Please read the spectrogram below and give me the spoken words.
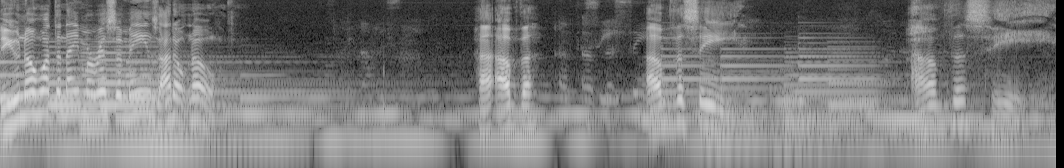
Do you know what the name Marissa means? I don't know. Huh? Of the of the sea. Of the sea.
